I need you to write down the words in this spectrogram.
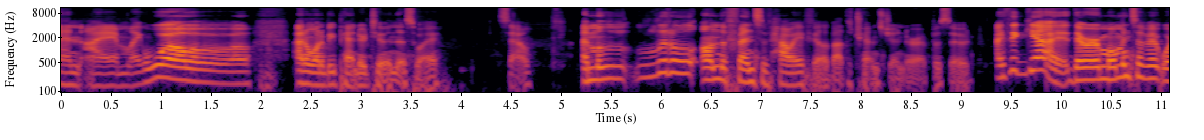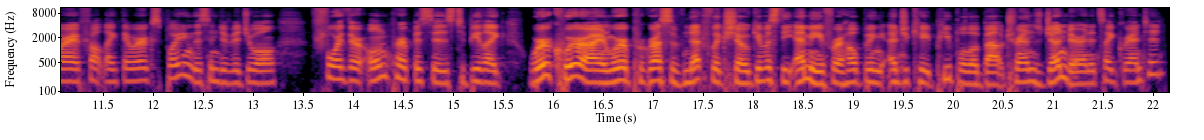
And I am like, whoa, whoa, whoa, whoa. Mm-hmm. I don't want to be pandered to in this way. So I'm a little on the fence of how I feel about the transgender episode. I think, yeah, there were moments of it where I felt like they were exploiting this individual for their own purposes to be like, we're Queer Eye and we're a progressive Netflix show. Give us the Emmy for helping educate people about transgender. And it's like, granted,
